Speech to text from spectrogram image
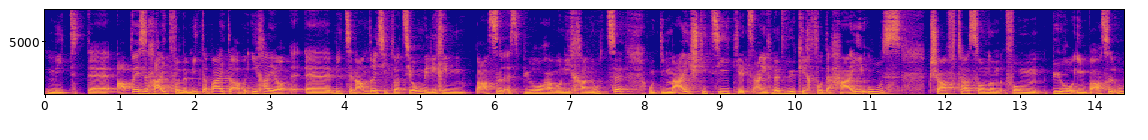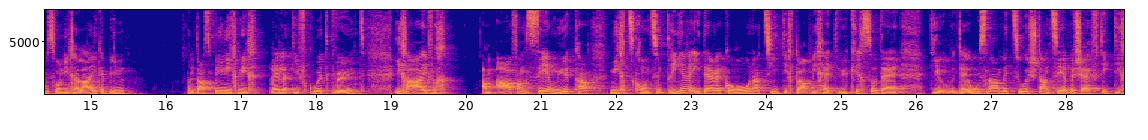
mit der Abwesenheit der Mitarbeiter. Aber ich habe ja äh, ein bisschen eine andere Situation, weil ich in Basel ein Büro habe, das ich nutzen kann und die meiste Zeit jetzt eigentlich nicht wirklich von daheim aus geschafft habe, sondern vom Büro in Basel aus, wo ich alleine bin. Und das bin ich mich relativ gut gewöhnt. Ich habe einfach am Anfang sehr Mühe gehabt, mich zu konzentrieren in dieser Corona-Zeit. Ich glaube, mich hat wirklich so der, die, der Ausnahmezustand sehr beschäftigt. Ich,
